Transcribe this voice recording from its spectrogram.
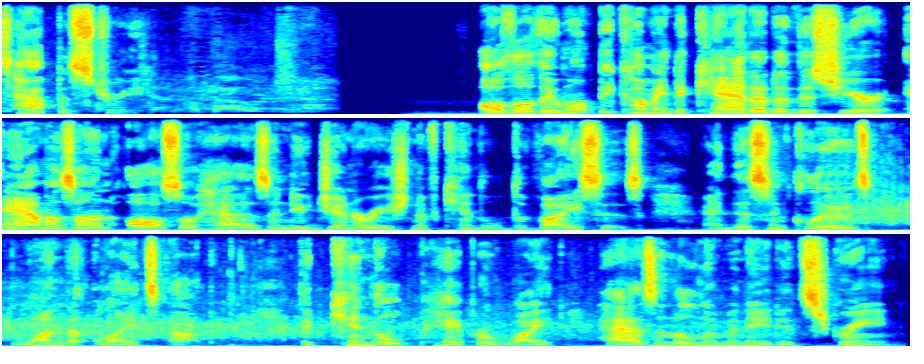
Tapestry. Although they won't be coming to Canada this year, Amazon also has a new generation of Kindle devices, and this includes one that lights up. The Kindle Paperwhite has an illuminated screen,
